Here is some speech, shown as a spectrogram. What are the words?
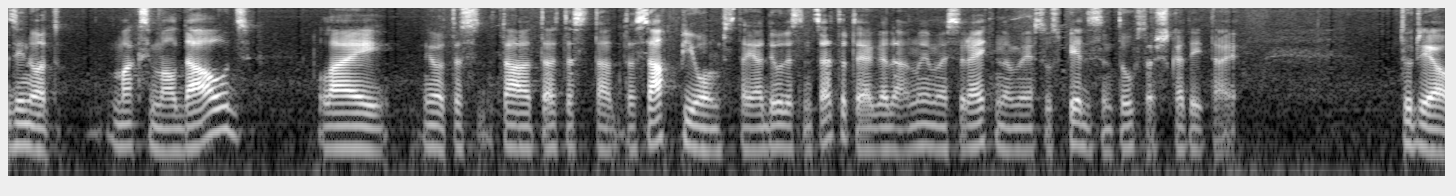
zinot maksimāli daudz, lai tas, tā, tā, tas, tā, tas apjoms tajā 24. gadā, nu, ja mēs reiķinamies uz 50,000 skatītājiem, tur jau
